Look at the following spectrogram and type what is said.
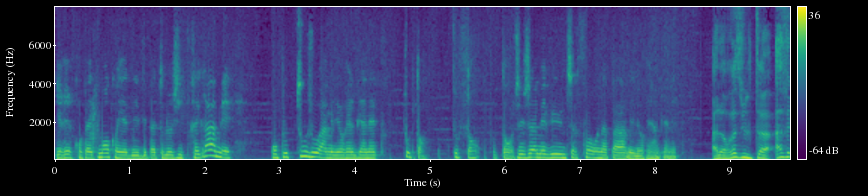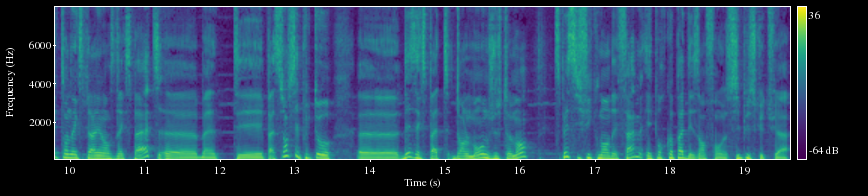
guérir complètement quand il y a des, pathologies très graves, mais on peut toujours améliorer le bien-être, tout le temps, tout le temps, tout le temps. J'ai jamais vu une seule fois où on n'a pas amélioré un bien-être. Alors résultat, avec ton expérience d'expat, euh, ben, tes patients, c'est plutôt euh, des expats dans le monde justement, spécifiquement des femmes et pourquoi pas des enfants aussi, puisque tu as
